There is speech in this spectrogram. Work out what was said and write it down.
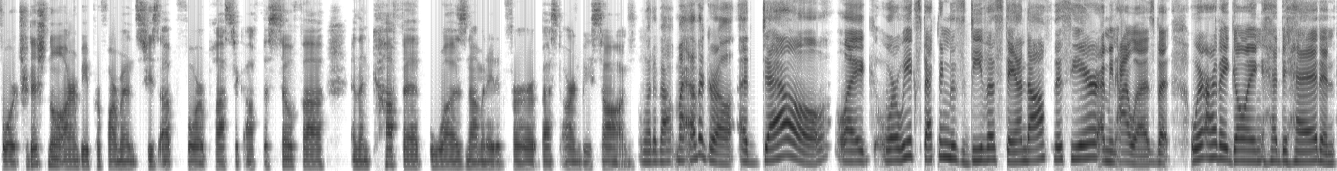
For traditional r&b performance she's up for plastic off the sofa. And then cuff it was nominated for best r&b song. What about my other girl adele? Like were we expecting this diva standoff this year? I mean i was but where are they going head to head? And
